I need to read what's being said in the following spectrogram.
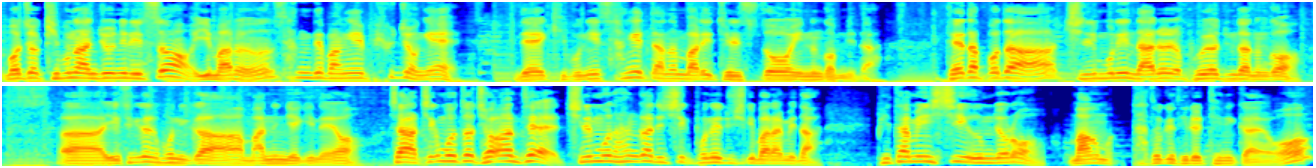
먼저 기분 안 좋은 일 있어? 이 말은 상대방의 표정에 내 기분이 상했다는 말이 될 수도 있는 겁니다. 대답보다 질문이 나를 보여준다는 거, 아, 이 생각해 보니까 맞는 얘기네요. 자, 지금부터 저한테 질문 한 가지씩 보내주시기 바랍니다. 비타민 C 음료로 마음 다독여 드릴 테니까요.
